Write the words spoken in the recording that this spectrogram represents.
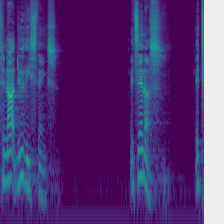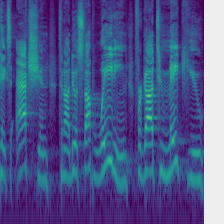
to not do these things. It's in us. It takes action to not do it. Stop waiting for God to make you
